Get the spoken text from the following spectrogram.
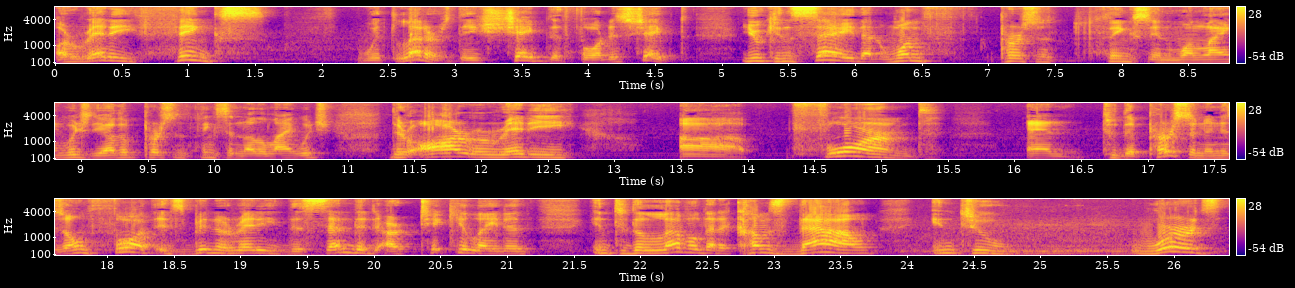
already thinks with letters. They shape the thought is shaped. You can say that one th- person thinks in one language, the other person thinks in another language. There are already uh, formed and to the person in his own thought, it's been already descended, articulated into the level that it comes down into words,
